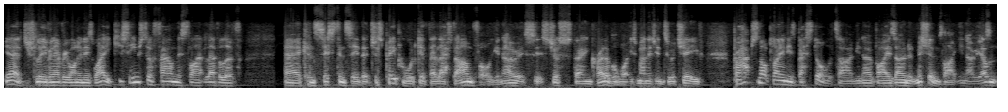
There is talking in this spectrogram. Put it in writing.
yeah, just leaving everyone in his wake. He seems to have found this like level of uh, consistency that just people would give their left arm for. You know, it's it's just uh, incredible what he's managing to achieve. Perhaps not playing his best all the time, you know, by his own admissions. Like you know, he hasn't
